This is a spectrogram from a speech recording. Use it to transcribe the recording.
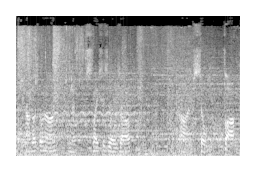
I don't know what's going on. I'm gonna slice his legs off. Oh, I'm so fucked.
